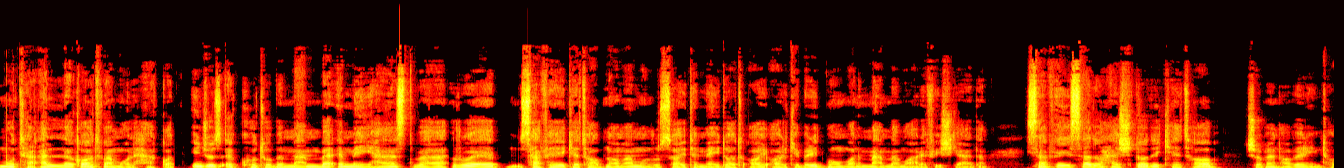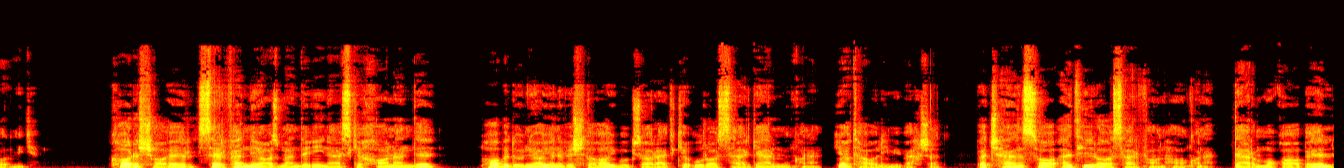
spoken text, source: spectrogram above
متعلقات و ملحقات. این جزء کتب منبع می هست و روی صفحه کتابنامهمون رو سایت می.ir که برید به عنوان منبع معرفیش کردم. صفحه 180 کتاب شوپنهاور اینطور میگه. کار شاعر صرفا نیازمند این است که خواننده پا به دنیای نوشته های بگذارد که او را سرگرم می کنند یا تعالی می بخشد و چند ساعتی را صرف آنها کند. در مقابل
